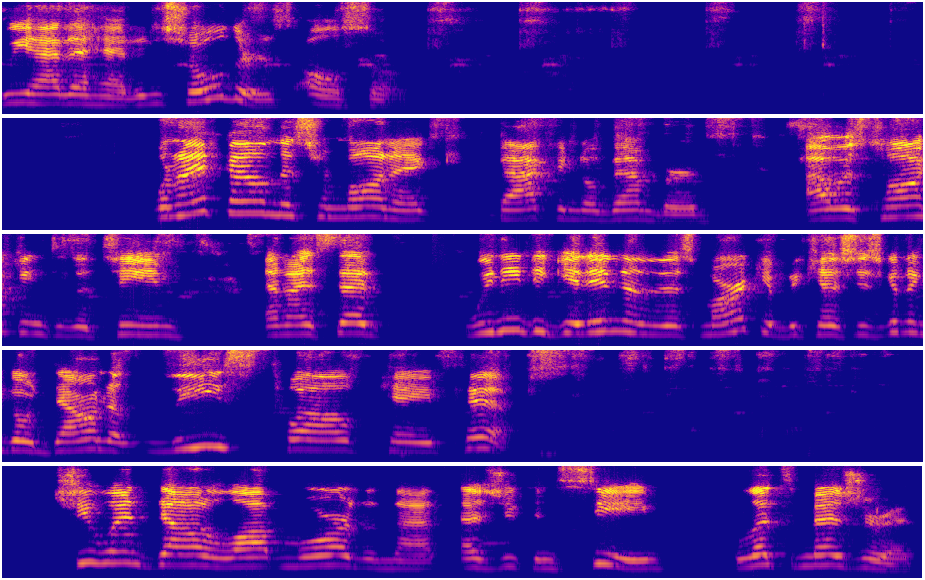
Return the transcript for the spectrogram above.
we had a head and shoulders also. When I found this harmonic back in November, I was talking to the team and I said, we need to get into this market because she's going to go down at least 12K pips. She went down a lot more than that, as you can see. Let's measure it.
